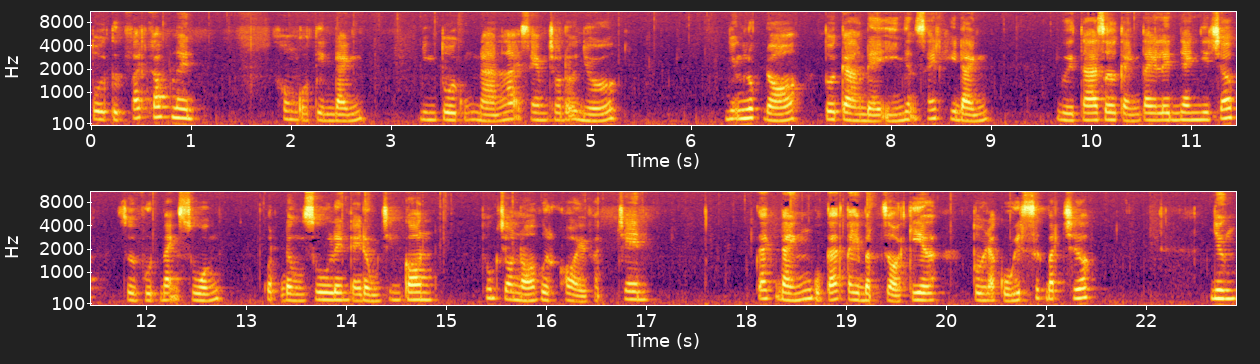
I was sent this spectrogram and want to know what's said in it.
Tôi cực phát khóc lên. Không có tiền đánh, nhưng tôi cũng nán lại xem cho đỡ nhớ. Những lúc đó, tôi càng để ý nhận xét khi đánh. Người ta giơ cánh tay lên nhanh như chớp, rồi vụt mạnh xuống, quật đồng xu lên cái đồng trên con, thúc cho nó vượt khỏi vật trên. Cách đánh của các tay bật giỏi kia, tôi đã cố hết sức bắt trước nhưng,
